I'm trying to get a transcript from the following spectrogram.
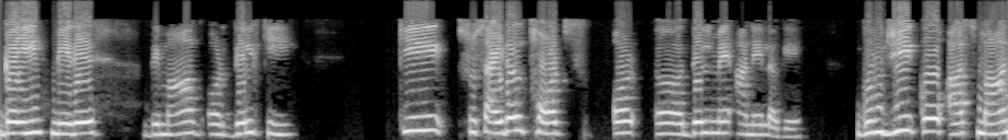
गई मेरे दिमाग और दिल की कि सुसाइडल थॉट्स और दिल में आने लगे। गुरुजी को आसमान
